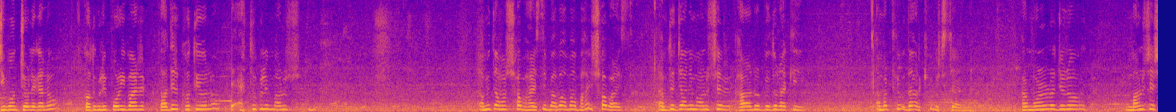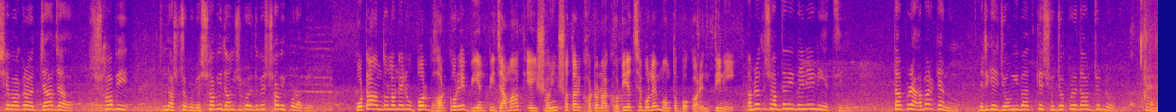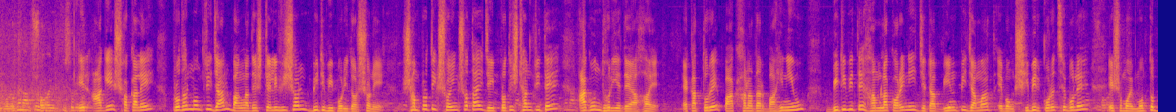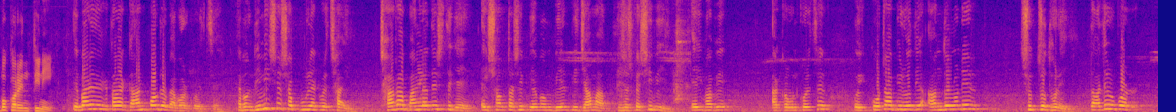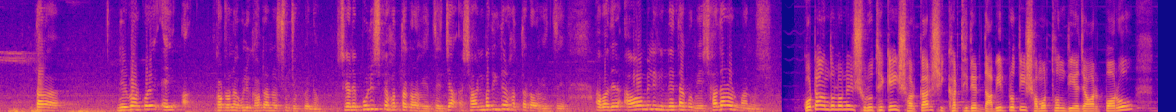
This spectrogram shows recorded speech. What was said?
জীবন চলে গেল? কতগুলি পরিবার তাদের ক্ষতি হলো? এতগুলি মানুষ আমি তো আমার সব হারাইছি, বাবা আমার ভাই সব হারাইছি। আমি তো জানি মানুষের হারানোর বেদনা কি। আমার থেকে আর কেউ বেশি চায় না। আর মনে হলো যেন মানুষের সেবা করা যা যা সবই নষ্ট করবে সবই ধ্বংস করে দেবে সবই পোড়াবে। কোটা আন্দোলনের উপর ভর করে বিএনপি জামাত এই সহিংসতার ঘটনা ঘটিয়েছে বলে মন্তব্য করেন তিনি। আমরা তো সব দাবি মেনেই নিয়েছি। তারপরে আবার কেন? এটাকে জঙ্গিবাদকে সুযোগ করে দেওয়ার জন্য? এর আগে সকালে প্রধানমন্ত্রী যান বাংলাদেশ টেলিভিশন বিটিভি পরিদর্শনে। সাম্প্রতিক সহিংসতায় যেই প্রতিষ্ঠানটিতে আগুন ধরিয়ে দেয়া হয় একাত্তরে পাক হানাদার বাহিনীও বিটিভিতে হামলা করেনি, যেটা বিএনপি জামাত এবং শিবির করেছে বলে এ সময় মন্তব্য করেন তিনি। এবারে তারা গান পাউডার ব্যবহার করেছে এবং নিমিষে সব পুরো একবারে ছাই। সারা বাংলাদেশ থেকে এই সন্ত্রাসী এবং বিএনপি জামাত, বিশেষ করে শিবির, এইভাবে আক্রমণ করেছে ওই কোটা বিরোধী আন্দোলনের সূত্র ধরেই। তাদের উপর তারা নির্ভর করে এই ঘটনাগুলি ঘটানোর সুযোগ পেল। সেখানে পুলিশকে হত্যা করা হয়েছে, যা সাংবাদিকদের হত্যা করা হয়েছে। আমাদের আওয়ামী লীগ নেতাকর্মী, সাধারণ মানুষ। কোটা আন্দোলনের শুরু থেকেই সরকার শিক্ষার্থীদের দাবির প্রতি সমর্থন দিয়ে যাওয়ার পরও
